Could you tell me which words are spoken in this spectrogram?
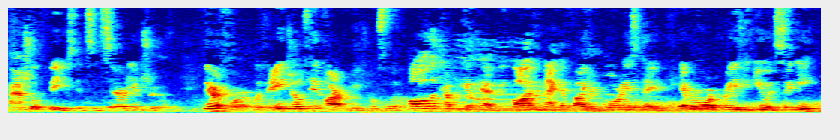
paschal feast in sincerity and truth. Therefore, with angels and archangels, with all the company of heaven, we laud and magnify your glorious name, evermore praising you and singing.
